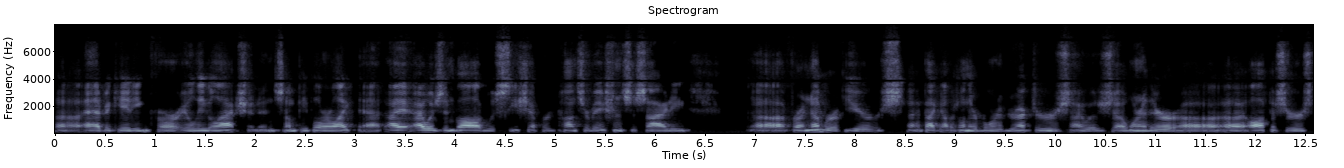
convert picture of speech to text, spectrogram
uh, advocating for illegal action. And some people are like that. I, I was involved with Sea Shepherd Conservation Society uh, for a number of years. In fact, I was on their board of directors. I was uh, one of their uh, uh officers.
